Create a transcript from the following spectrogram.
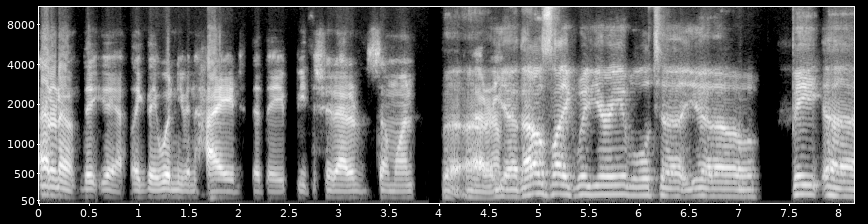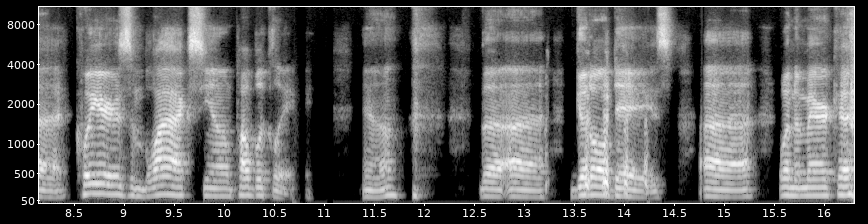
I don't know. They, yeah, like they wouldn't even hide that they beat the shit out of someone. But uh, yeah, that was like when you're able to, you know, beat uh, queers and blacks, you know, publicly. You know, the uh, good old days uh, when America.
